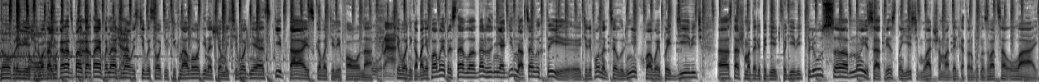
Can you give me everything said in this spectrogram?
Добрый вечер. Богдан Махарадзе, Павел Картаев и наши новости высоких технологий. Начнем мы сегодня с китайского телефона. Ура! Сегодня компания Huawei представила даже не один, а целых три э, телефона, или целую линейку Huawei P9, э, старшей модели P9, P9+, э, ну и, соответственно, есть младшая модель, которая будет называться Lite.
